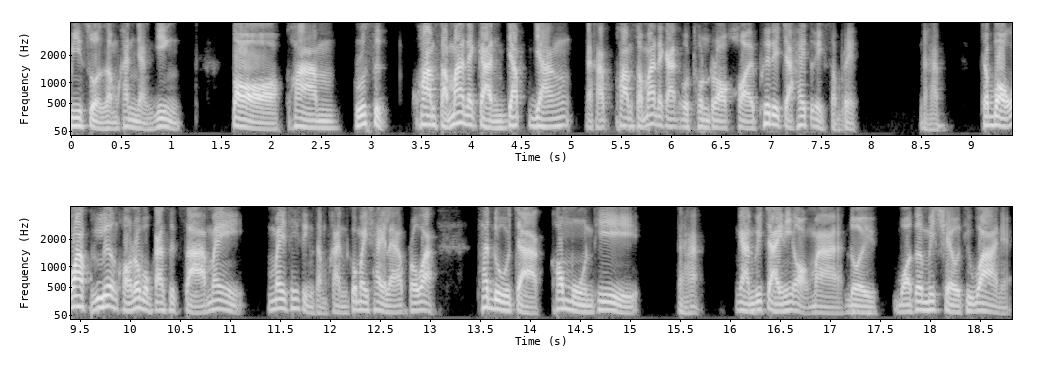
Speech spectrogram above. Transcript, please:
มีส่วนสำคัญอย่างยิ่ง ต่อความรู้สึกความสามารถในการยับยั้งนะครับ ความสามารถในการอดทนรอคอย เพื่อที่จะให้ตัวเองสำเร็จนะครับ จะบอกว่าเรื่องของระบบการศึกษาไม่ไม่ใช่สิ่งสำคัญก็ไม่ใช่แล้ว เพราะว่าถ้าดูจากข้อมูลที่นะฮะงานวิจัยนี้ออกมาโดย Walter Mischel ที่ว่าเนี่ย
